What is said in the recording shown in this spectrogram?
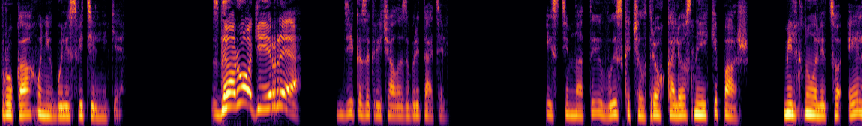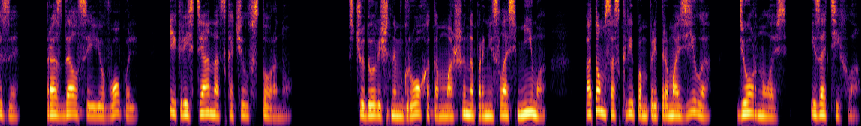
В руках у них были светильники. «С дороги, Ире!» — дико закричал изобретатель. Из темноты выскочил трехколесный экипаж. Мелькнуло лицо Эльзы, Раздался ее вопль, и Кристиан отскочил в сторону. С чудовищным грохотом машина пронеслась мимо, потом со скрипом притормозила, дернулась и затихла.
